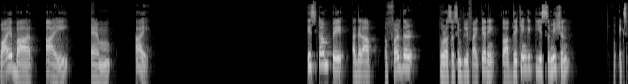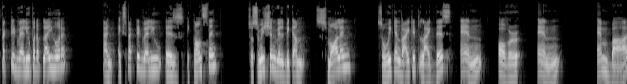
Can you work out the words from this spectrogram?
y bar i m i इस टर्म पे अगर आप फर्दर थोड़ा सा सिंप्लीफाई करें तो आप देखेंगे कि ये समीशन expected वैल्यू पर अप्लाई हो रहा है and expected value is a constant so summation will become small n so we can write it like this, n over n m bar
